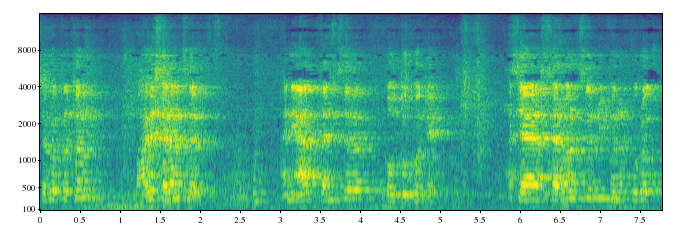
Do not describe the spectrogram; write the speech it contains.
सर्वप्रथम भावे सरांचं आणि आज त्यांचं कौतुक होते अशा सर्वांचं मी मनपूर्वक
